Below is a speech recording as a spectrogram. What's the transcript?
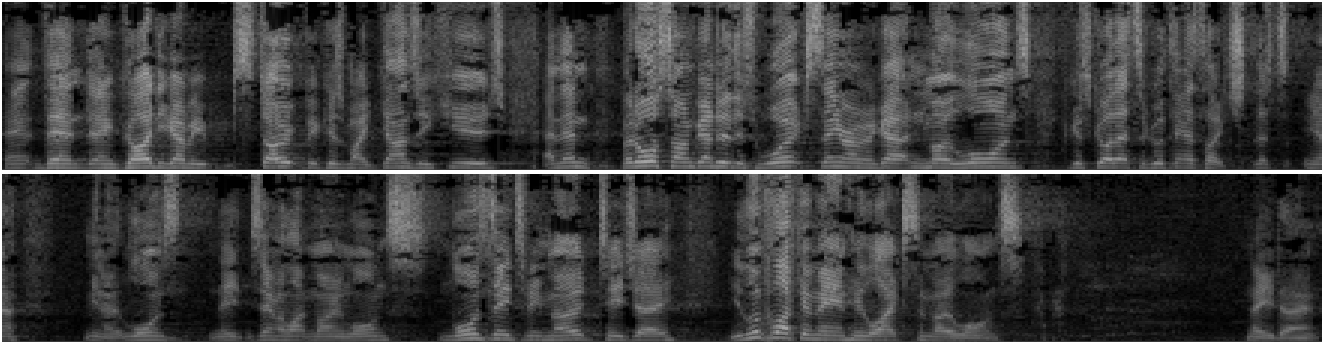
then, then God, you're going to be stoked because my guns are huge. And then, but also I'm going to do this works thing where I'm going to go out and mow lawns because God, that's a good thing. That's like, that's, you know, you know, lawns need, does anyone like mowing lawns? Lawns need to be mowed, TJ. You look like a man who likes to mow lawns. No, you don't.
